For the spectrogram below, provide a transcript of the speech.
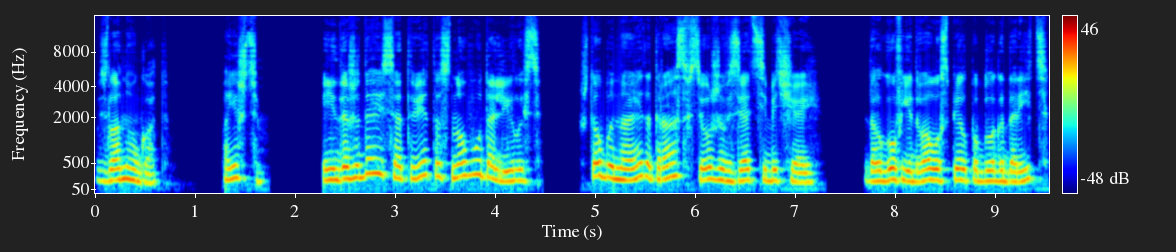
Взяла наугад. Поешьте?» И, не дожидаясь ответа, снова удалилась, чтобы на этот раз все же взять себе чай. Долгов едва успел поблагодарить,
